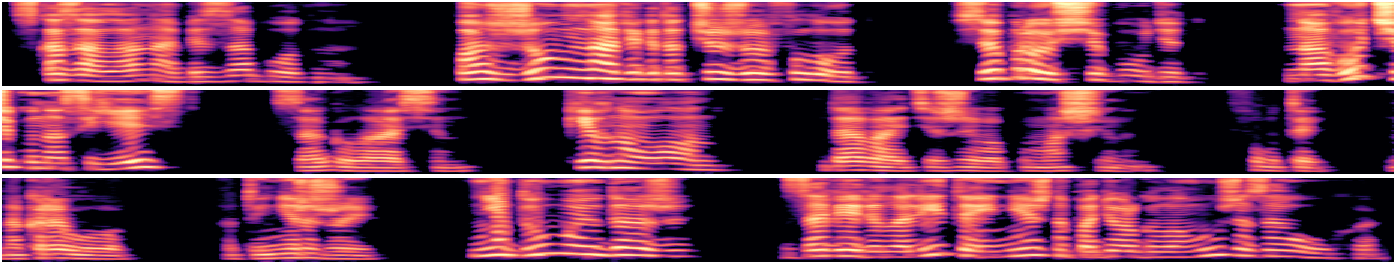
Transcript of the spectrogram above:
— сказала она беззаботно. «Пожжем нафиг этот чужой флот. Все проще будет». Наводчик у нас есть. Согласен. Кивнул он. Давайте живо по машинам. Фу ты, на крыло. А ты не ржи. Не думаю даже. заверила Лита и нежно подергала мужа за ухо,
